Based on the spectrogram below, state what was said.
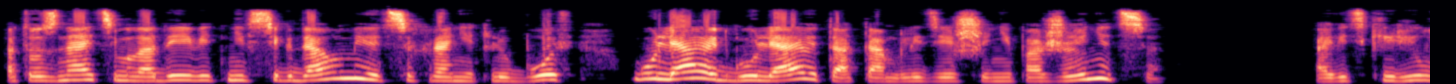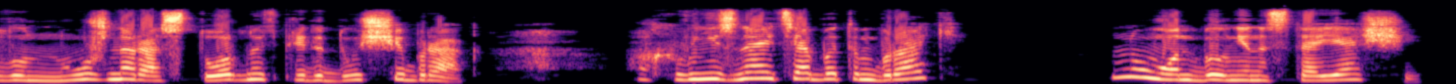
А то, знаете, молодые ведь не всегда умеют сохранить любовь, гуляют, гуляют, а там, глядишь, и не поженятся. А ведь Кириллу нужно расторгнуть предыдущий брак. Ах, вы не знаете об этом браке? Ну, он был не настоящий.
